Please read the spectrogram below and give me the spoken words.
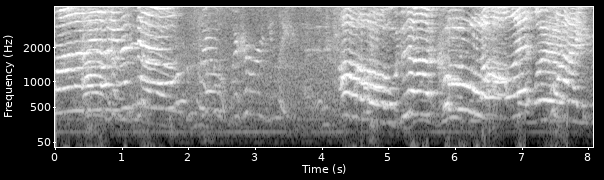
Mama. They don't even know. So, where were you ladies headed? Oh, the coolest place.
